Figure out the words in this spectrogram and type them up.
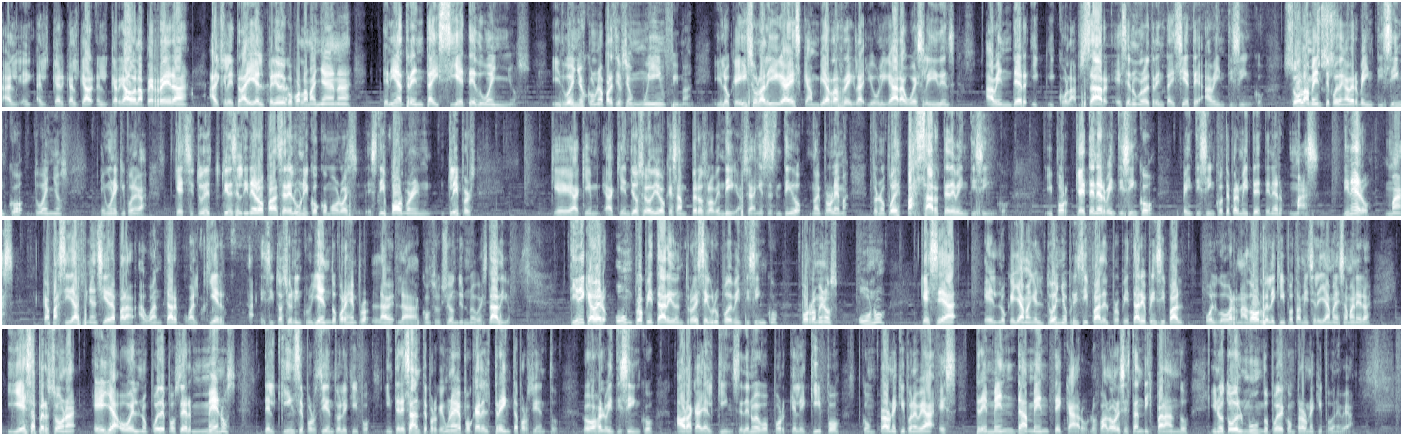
cargado de la perrera, al que le traía el periódico por la mañana. Tenía 37 dueños y dueños con una participación muy ínfima. Y lo que hizo la liga es cambiar las reglas y obligar a Wesley Edens a vender y, colapsar ese número de 37 a 25. Solamente pueden haber 25 dueños en un equipo de NBA. Que si tú, tienes el dinero para ser el único, como lo es Steve Ballmer en Clippers, que a quien, a quien Dios se lo dio, que San Pedro se lo bendiga. O sea, en ese sentido no hay problema. Pero no puedes pasarte de 25. ¿Y por qué tener 25? 25 te permite tener más dinero, más capacidad financiera para aguantar cualquier eh, situación, incluyendo, por ejemplo, la, construcción de un nuevo estadio. Tiene que haber un propietario dentro de ese grupo de 25, por lo menos uno que sea lo que llaman el dueño principal, el propietario principal o el gobernador del equipo, también se le llama de esa manera, y esa persona, ella o él no puede poseer menos del 15% del equipo. Interesante porque en una época era el 30%, luego bajó el 25%, ahora cae al 15%. De nuevo, porque el equipo, comprar un equipo NBA es tremendamente caro. Los valores están disparando y no todo el mundo puede comprar un equipo de NBA.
